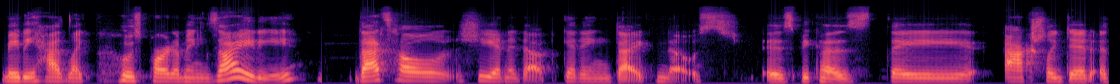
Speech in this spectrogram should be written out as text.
maybe had like postpartum anxiety. That's how she ended up getting diagnosed, is because they actually did a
